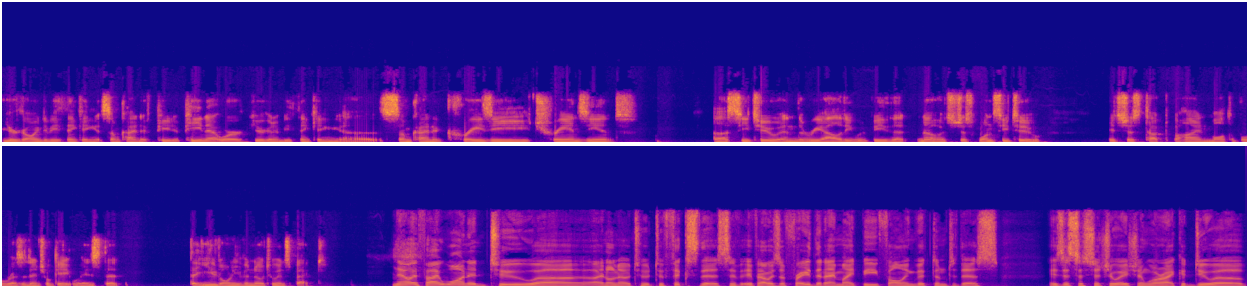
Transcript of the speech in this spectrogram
you're going to be thinking it's some kind of P2P network. You're going to be thinking uh, some kind of crazy transient uh, C2. And the reality would be that no, it's just one C2 it's just tucked behind multiple residential gateways that that you don't even know to inspect. Now, if I wanted to, uh, I don't know, to, to fix this, if, if I was afraid that I might be falling victim to this, is this a situation where I could do a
